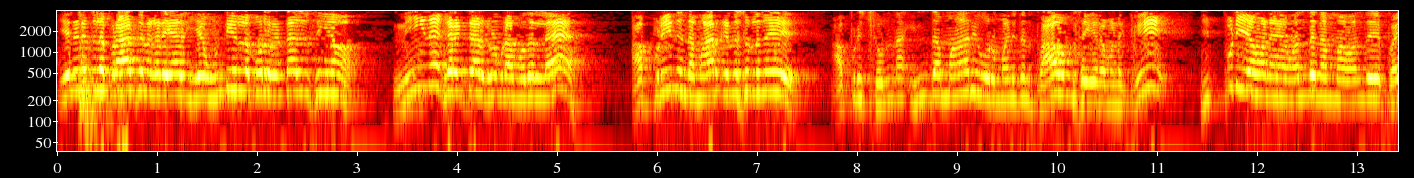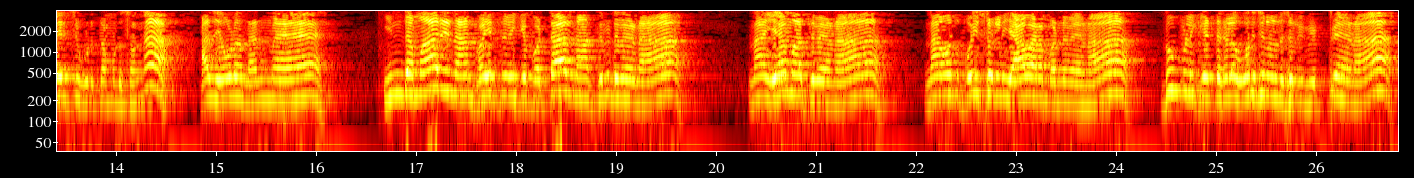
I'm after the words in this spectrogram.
என்னிடத்துல பிரார்த்தனை கிடையாது. என் உண்டியல்ல போற ரெண்டாவது விஷயம் நீனே கரெக்டா இருக்கணும்டா முதல்ல. அப்படின்னு இந்த மார்க் என்ன சொல்லுது? அப்படி சொன்னா இந்த மாதிரி ஒரு மனிதன் பாவம் செய்யறவனுக்கு இப்படி அவனை வந்து நம்ம வந்து பயிற்சி கொடுத்தோம்னு சொன்னா அது எவ்வளவு நன்மை? இந்த மாதிரி நான் பயிற்சி வைக்கப்பட்டால் நான் திருடுவேனா? நான் ஏமாத்துவேனா? நான் வந்து பொய் சொல்லி வியாபாரம் பண்ணுவேனா? டூப்ளிகேட்டுகளை ஒரிஜினல் சொல்லி விற்பேனா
